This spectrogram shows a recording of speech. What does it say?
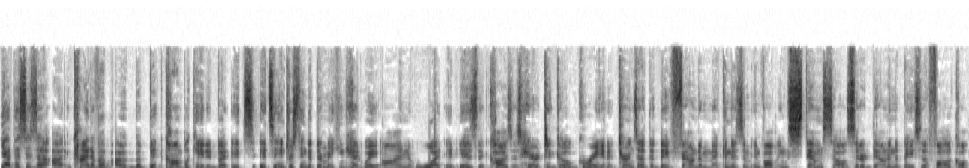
Yeah, this is a, a kind of a, a, a, bit complicated, but it's it's interesting that they're making headway on what it is that causes hair to go gray. And it turns out that they've found a mechanism involving stem cells that are down in the base of the follicle.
